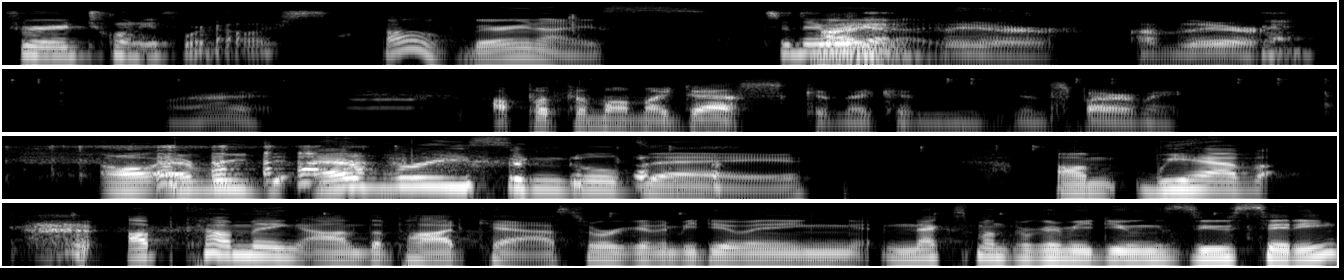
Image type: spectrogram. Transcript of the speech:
for twenty four dollars. Oh, very nice. So there we go. I'm there. I'm there. Okay. All right. I'll put them on my desk and they can inspire me. Oh, every every single day. Um, we have upcoming on the podcast, we're going to be doing next month. We're going to be doing Zoo City,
